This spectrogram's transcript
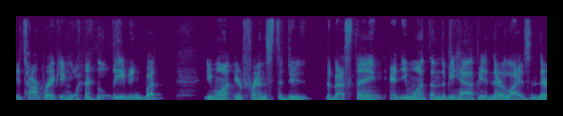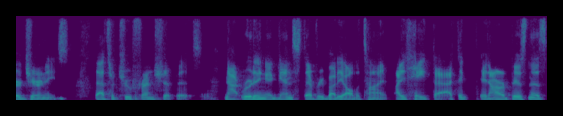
it's heartbreaking when leaving, but you want your friends to do the best thing and you want them to be happy in their lives and their journeys. That's what true friendship is. Not rooting against everybody all the time. I hate that. I think in our business,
